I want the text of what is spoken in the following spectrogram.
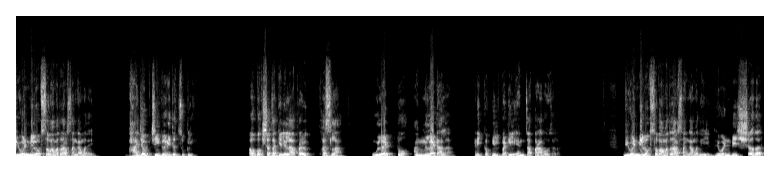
भिवंडी लोकसभा मतदारसंघामध्ये भाजपची गणित चुकली. अपक्षाचा केलेला प्रयोग फसला. उलट तो अंगलट आला आणि कपिल पाटील यांचा पराभव झाला. भिवंडी लोकसभा मतदारसंघामधील भिवंडी शहर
